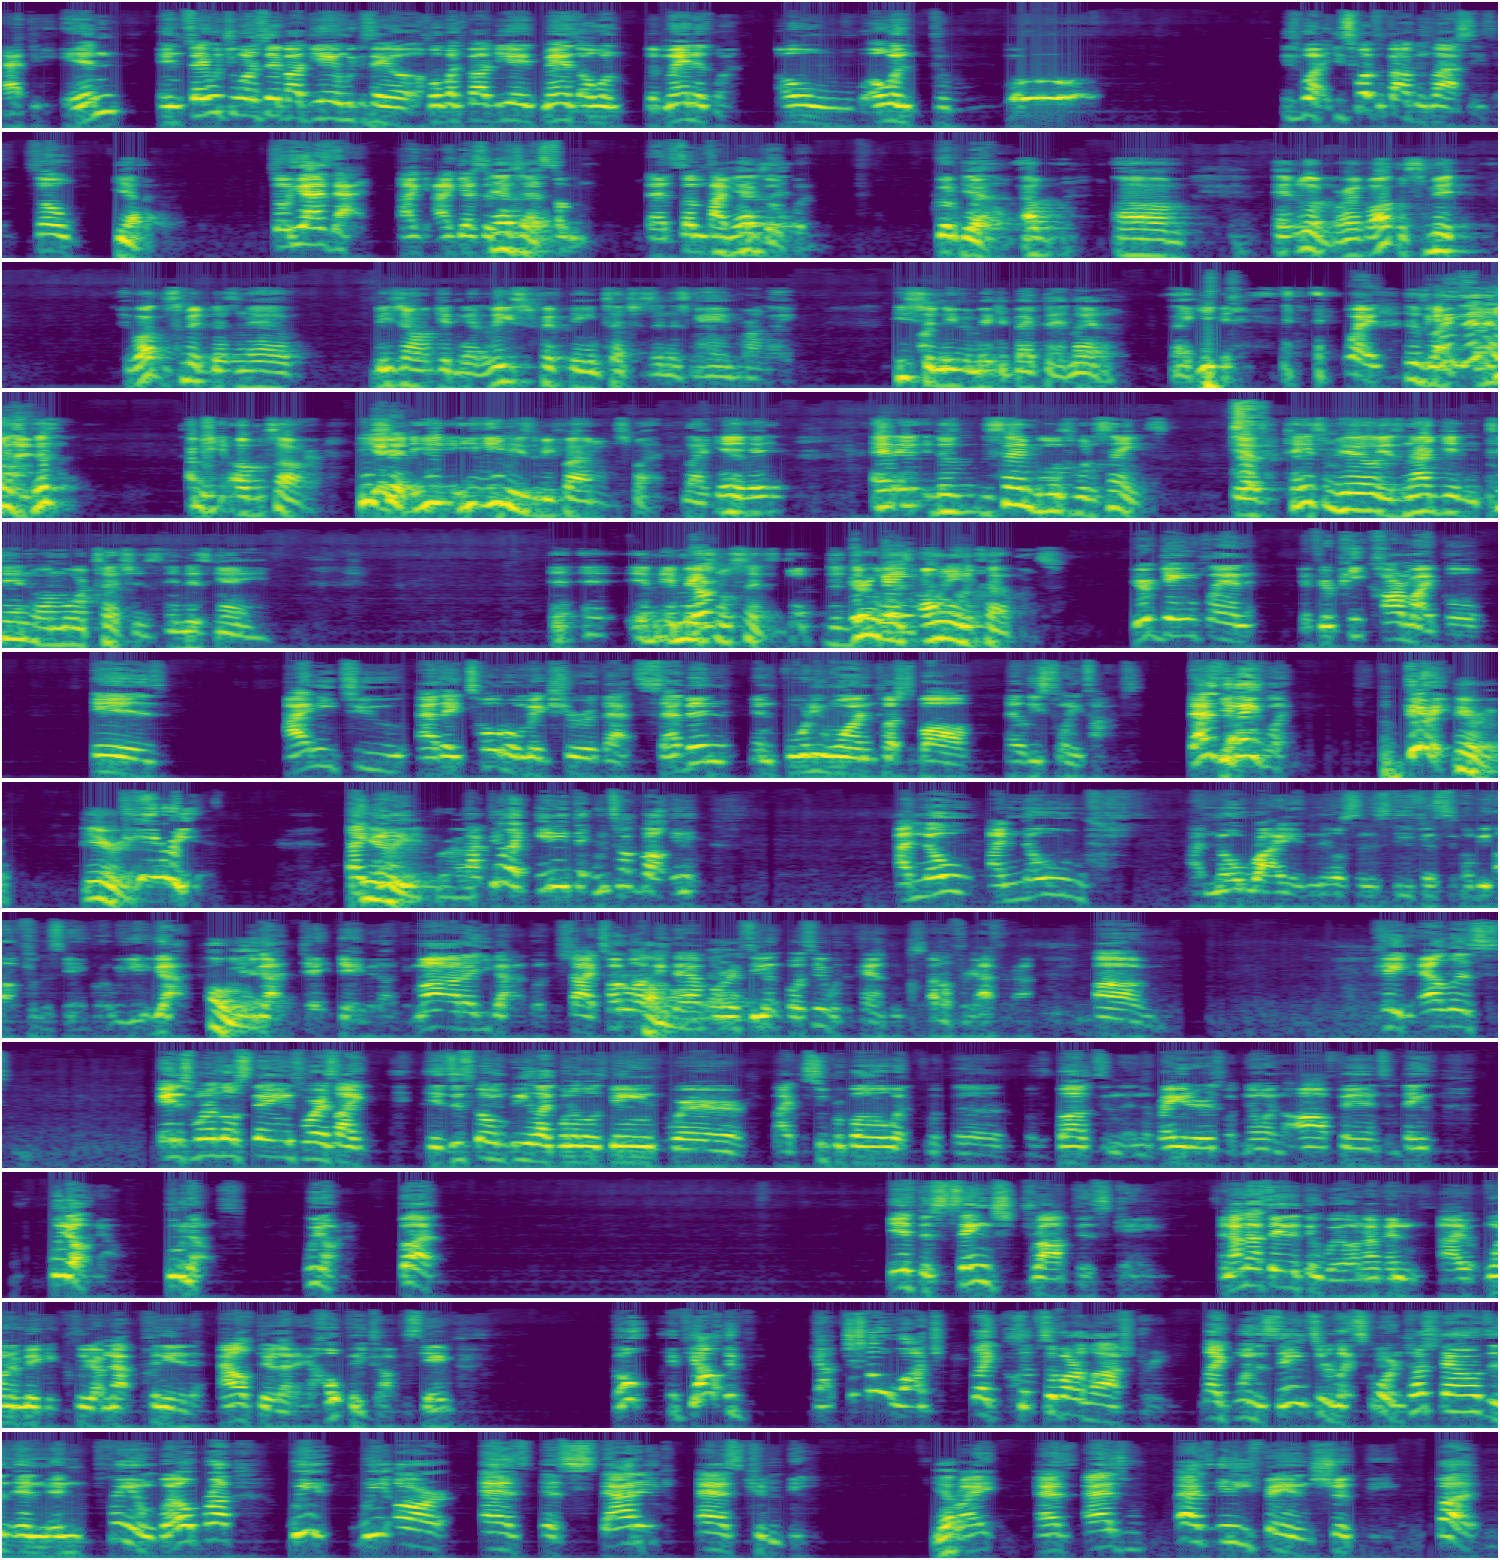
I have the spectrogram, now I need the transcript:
at the end. And say what you want to say about DA, and we can say a whole bunch about DA. Man's oh, the man is what? Oh, oh, th- ooh. he's what? He swept the Falcons last season. So Yeah. so he has that. I, I guess has that's that. some that's some type He of goodwill. Goodwill. Yeah. I, um, and look, bro, if Arthur Smith, if Arthur Smith doesn't have Bijan getting at least 15 touches in this game, bro, like he shouldn't even make it back to Atlanta. Like he, Wait, it's like this- this- I mean, oh, I'm sorry. He Yeah, should. He, he he needs to be fired on the spot. Like it, it and it, the, the same goes for the Saints. If Taysom Hill is not getting 10 or more touches in this game, it, it, it, makes Your- no sense. The, the dude is owning the Falcons. Your game plan, if you're Pete Carmichael, is I need to, as a total, make sure that seven and forty-one touch the ball at least 20 times. That is the Yeah. game plan. Period. Period. Period. Period. Like any- Period, bro. I feel like anything we talk about any I know I know I know Ryan Nielsen's defense is gonna be up for this game, bro. You, got Oh yeah, you got Da- David Onyemata, you got what, Shy Tuttle, I Come think they have, or is he was he with the Panthers? I don't forget, I forgot. Um Hayden Ellis. And it's one of those things where it's like, is this gonna be like one of those games where like the Super Bowl with, with the with the Bucks and, and the Raiders with knowing the offense and things? We don't know. Who knows? We don't know. But if the Saints drop this game, and I'm not saying that they will, and I, and I want to make it clear, I'm not putting it out there that I hope they drop this game. Go if y'all if y'all just go watch like clips of our live stream, like when the Saints are like scoring touchdowns and and, and playing well, bruh. We we are as ecstatic as can be, Yep. right? As as as any fan should be, but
